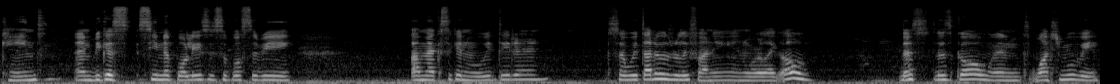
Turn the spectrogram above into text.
Cane's. And because Cinepolis is supposed to be a Mexican movie theater, so we thought it was really funny, and we're like, oh, let's let's go and watch a movie.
